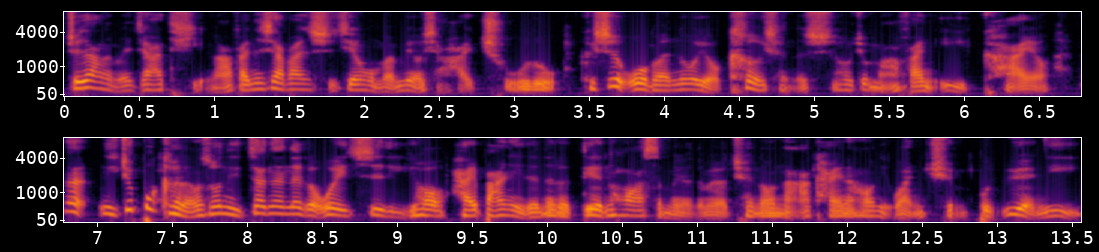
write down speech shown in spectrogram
就让你们家停啊，反正下班时间我们没有小孩出入。可是我们如果有课程的时候，就麻烦移开哦。那你就不可能说你站在那个位置里以后，还把你的那个电话什么有的没有全都拿开，然后你完全不愿意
